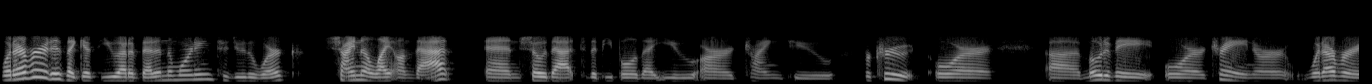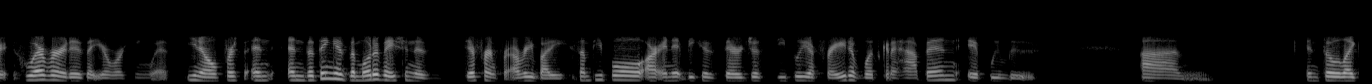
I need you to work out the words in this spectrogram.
whatever it is that gets you out of bed in the morning to do the work, shine a light on that and show that to the people that you are trying to recruit or uh, motivate or train or whatever whoever it is that you're working with. You know first and and the thing is the motivation is different for everybody. Some people are in it because they're just deeply afraid of what's going to happen if we lose. Um and so like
